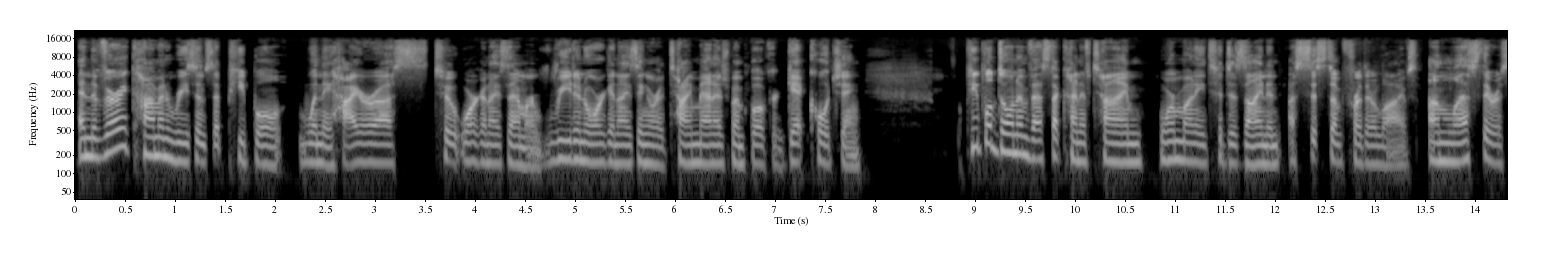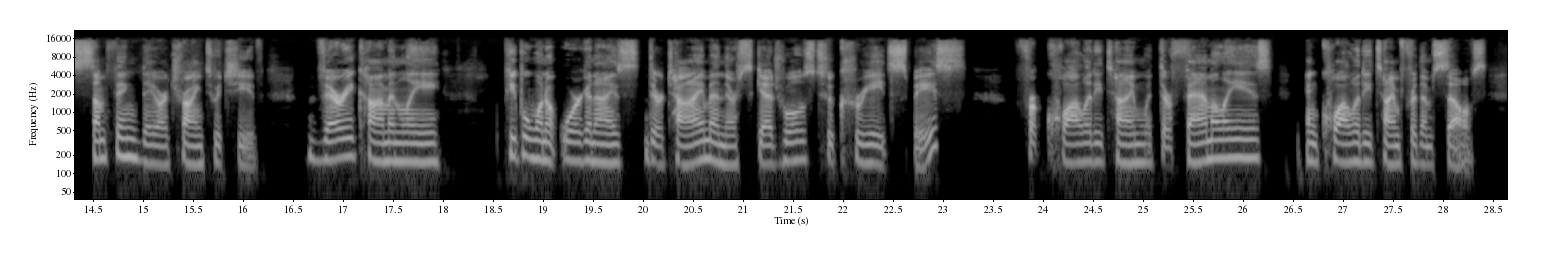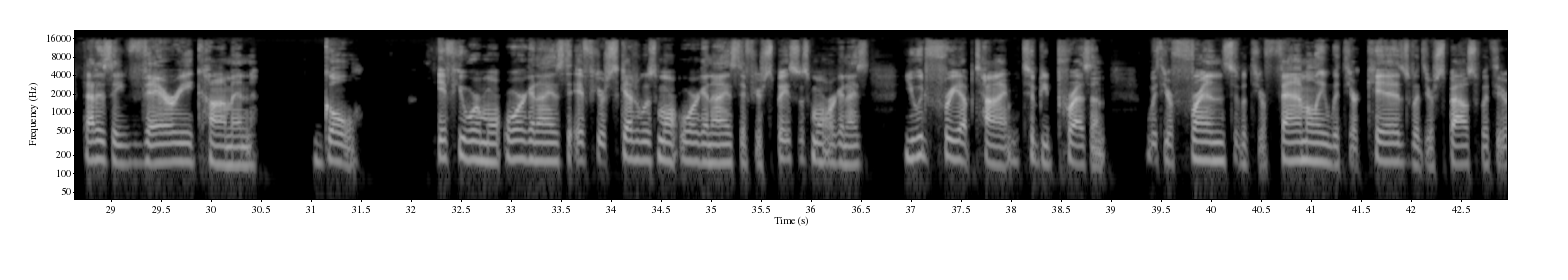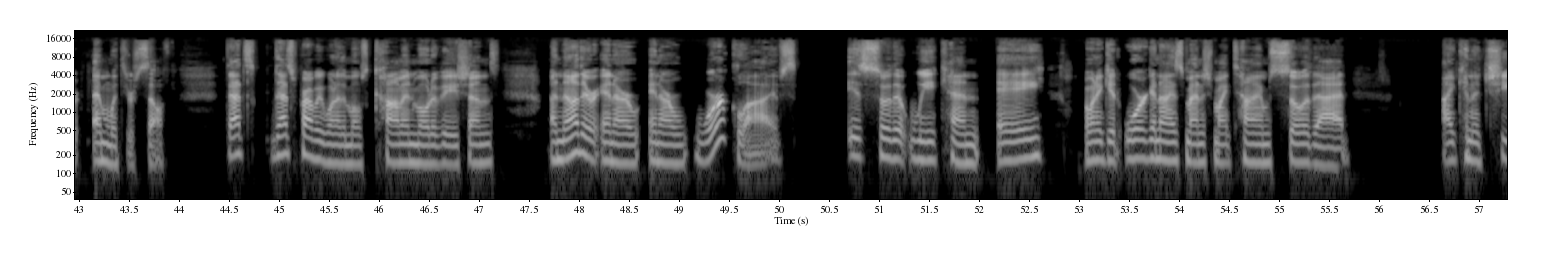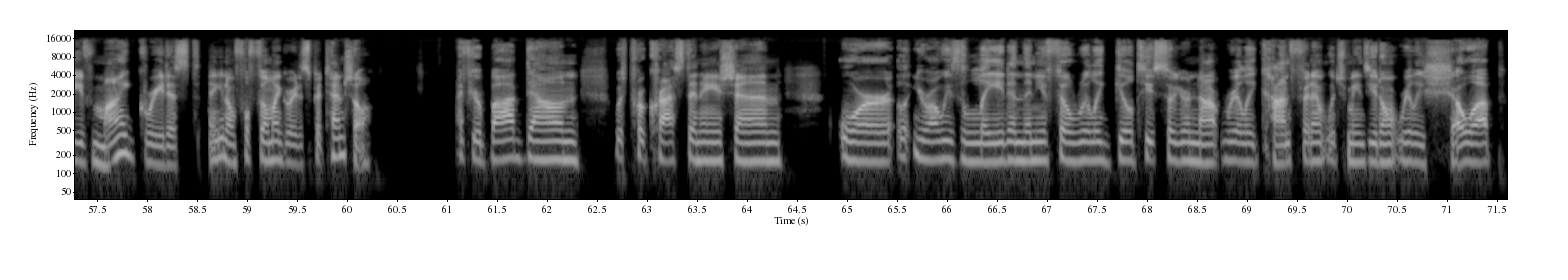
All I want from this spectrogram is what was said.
And the very common reasons that people, when they hire us to organize them or read an organizing or a time management book or get coaching, people don't invest that kind of time or money to design an, a system for their lives unless there is something they are trying to achieve. Very commonly, people want to organize their time and their schedules to create space for quality time with their families and quality time for themselves. That is a very common goal. If you were more organized, if your schedule was more organized, if your space was more organized, you would free up time to be present with your friends, with your family, with your kids, with your spouse, with your and with yourself. That's that's probably one of the most common motivations. Another in our in our work lives is so that we can a I want to get organized, manage my time so that I can achieve my greatest, you know, fulfill my greatest potential. If you're bogged down with procrastination or uh, you're always late and then you feel really guilty, so you're not really confident, which means you don't really show up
